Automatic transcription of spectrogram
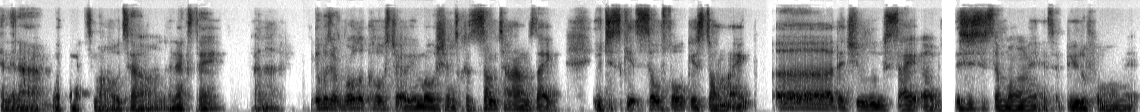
And then I went back to my hotel the next day. I love it. It was a roller coaster of emotions because sometimes like you just get so focused on like, uh, that you lose sight of this is just a moment. It's a beautiful moment.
